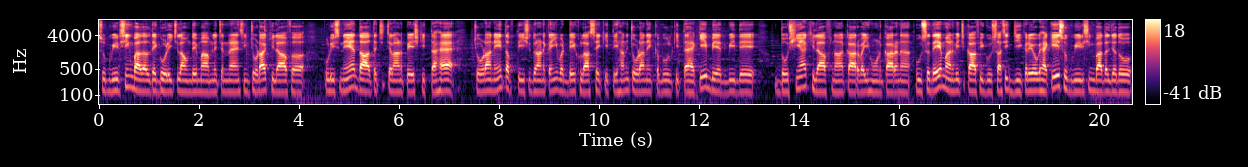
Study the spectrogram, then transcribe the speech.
ਸੁਖਵੀਰ ਸਿੰਘ ਬਾਦਲ ਤੇ ਗੋਲੀ ਚਲਾਉਣ ਦੇ ਮਾਮਲੇ 'ਚ ਨਰੈਣ ਸਿੰਘ ਚੋੜਾ ਖਿਲਾਫ ਪੁਲਿਸ ਨੇ ਅਦਾਲਤ 'ਚ ਚਲਾਨ ਪੇਸ਼ ਕੀਤਾ ਹੈ। ਚੋੜਾ ਨੇ ਤਫਤੀਸ਼ ਦੌਰਾਨ ਕਈ ਵੱਡੇ ਖੁਲਾਸੇ ਕੀਤੇ ਹਨ। ਚੋੜਾ ਨੇ ਕਬੂਲ ਕੀਤਾ ਹੈ ਕਿ ਬੇਅਦਬੀ ਦੇ ਦੋਸ਼ੀਆਂ ਖਿਲਾਫ ਨਾ ਕਾਰਵਾਈ ਹੋਣ ਕਾਰਨ ਉਸ ਦੇ ਮਨ ਵਿੱਚ ਕਾਫੀ ਗੁੱਸਾ ਸੀ। ਜ਼ਿਕਰਯੋਗ ਹੈ ਕਿ ਸੁਖਵੀਰ ਸਿੰਘ ਬਾਦਲ ਜਦੋਂ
